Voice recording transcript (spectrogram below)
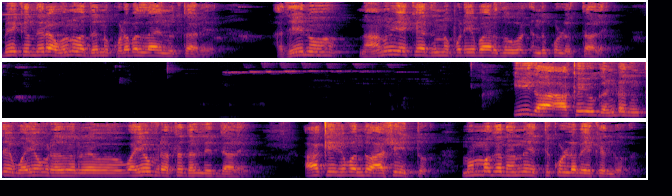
ಬೇಕೆಂದರೆ ಅವನು ಅದನ್ನು ಕೊಡಬಲ್ಲ ಎನ್ನುತ್ತಾರೆ. ಅದೇನೋ ನಾನು ಯಾಕೆ ಅದನ್ನು ಪಡೆಯಬಾರದು ಎಂದುಕೊಳ್ಳುತ್ತಾಳೆ. ಈಗ ಆಕೆಯು ಗಂಡದಂತೆ ವಯೋವ್ರ ವಯೋವ್ರತದಲ್ಲಿದ್ದಾಳೆ. ಆಕೆಗೆ ಒಂದು ಆಶೆ ಇತ್ತು. ಮೊಮ್ಮಗನನ್ನು ಎತ್ತಿಕೊಳ್ಳಬೇಕೆಂದು.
